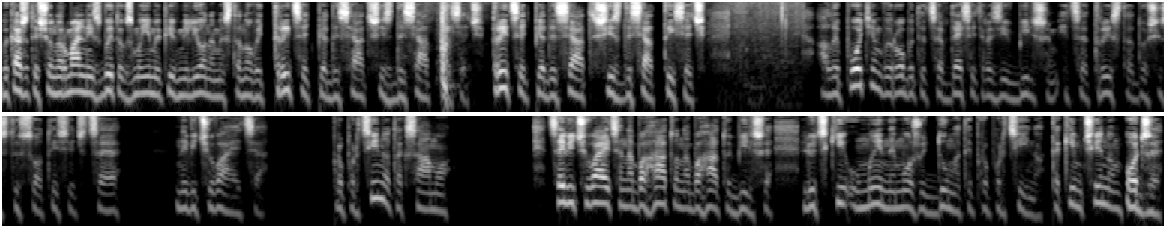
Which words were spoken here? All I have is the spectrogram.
Ви кажете, що нормальний збиток з моїми півмільйонами становить 30, 50, 60 тисяч. 30, 50, 60 тисяч. Але потім ви робите це в 10 разів більшим, і це 300 до 600 тисяч. Це не відчувається. Пропорційно так само це відчувається набагато набагато більше. Людські уми не можуть думати пропорційно. Таким чином, отже,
